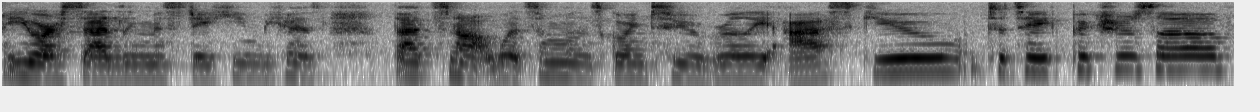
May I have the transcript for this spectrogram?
you are sadly mistaken because that's not what someone's going to really ask you to take pictures of.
